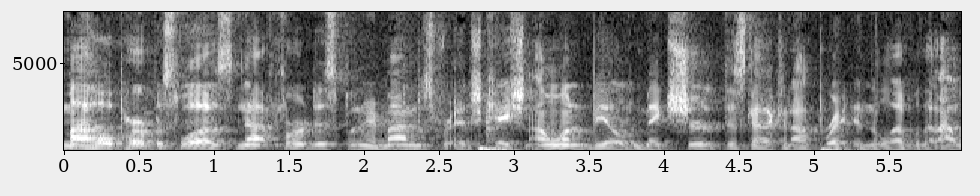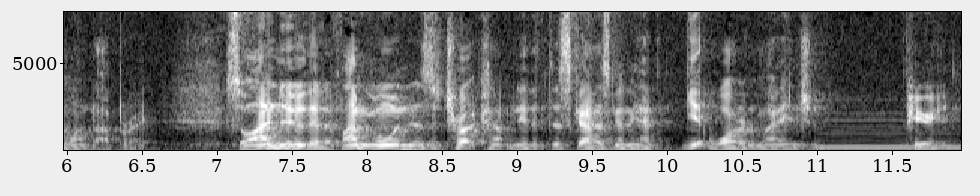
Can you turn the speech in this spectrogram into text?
My whole purpose was not for disciplinary, mine was for education. I wanted to be able to make sure that this guy can operate in the level that I wanted to operate. So I knew that if I'm going as a truck company, that this guy's going to have to get water to my engine, period.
